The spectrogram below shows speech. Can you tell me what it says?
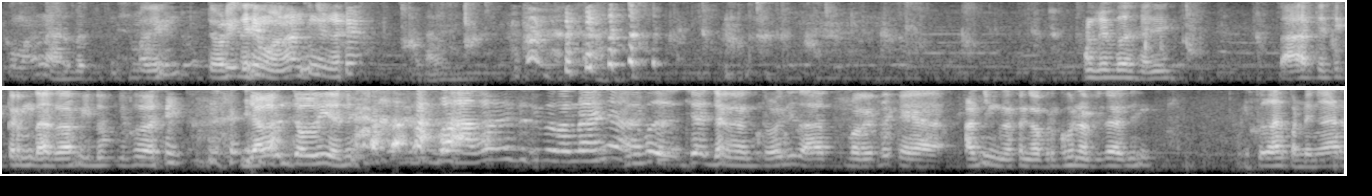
Ke mana? Arbet semakin tuh. Cori dari mana anjing? Tahu Oke bah ini saat titik terendah dalam hidup itu. Jangan coli anjing. banget itu titik rendahnya. Apa, Cia, jangan coli saat itu kayak anjing merasa nggak berguna bisa anjing. itulah pendengar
